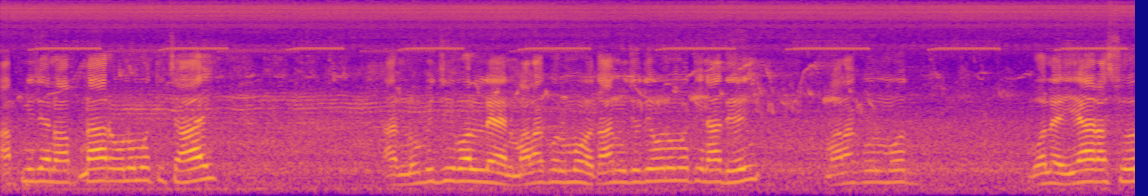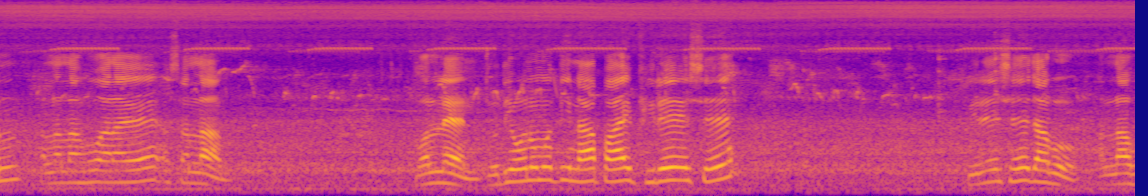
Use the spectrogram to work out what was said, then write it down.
আপনি যেন আপনার অনুমতি চাই। আর নবীজি বললেন, মালাকুল মত আমি যদি অনুমতি না দেই, মালাকুল মত বলে, ইয়া রাসুল সাল্লাল্লাহু আলাইহি সাল্লাম বললেন, যদি অনুমতি না পাই, ফিরে এসে ফিরে এসে যাব। আল্লাহ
